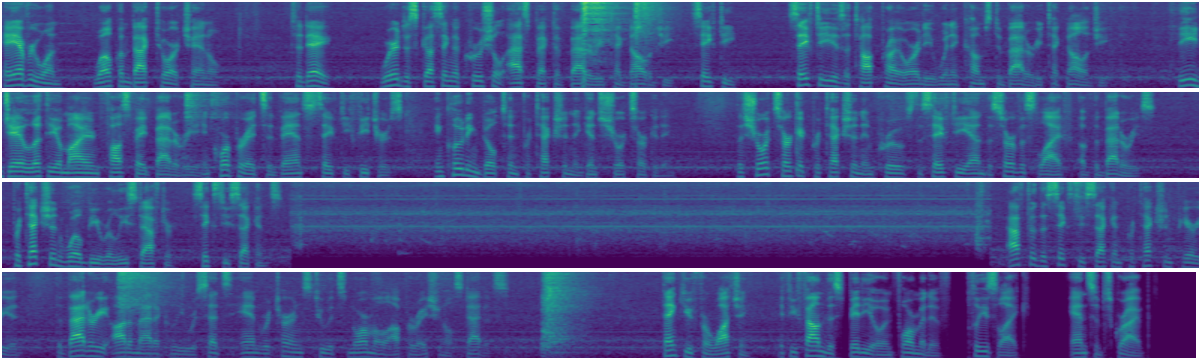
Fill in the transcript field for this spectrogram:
Hey everyone, welcome back to our channel. Today, we're discussing a crucial aspect of battery technology, safety. Safety is a top priority when it comes to battery technology. The EJ lithium iron phosphate battery incorporates advanced safety features, including built-in protection against short-circuiting. The short-circuit protection improves the safety and the service life of the batteries. Protection will be released after 60 seconds. After the 60 second protection period, the battery automatically resets and returns to its normal operational status. Thank you for watching. If you found this video informative, please like and subscribe.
